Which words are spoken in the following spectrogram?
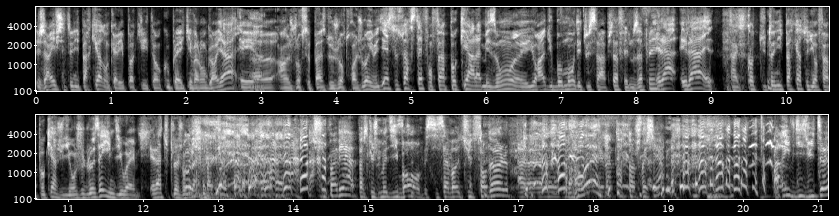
J'arrive chez Tony Parker, donc à l'époque il était en couple avec Eva Longoria, et Ah. euh, un jour se passe, deux jours, trois jours, il me dit Eh, ce soir Steph on fait un poker à la maison, euh, il y aura du beau monde et tout ça. Putain, fais nous Et appeler. là, et là, euh, enfin, quand tu, Tony Parker te dit on fait un poker, je lui dis on joue de l'oseille, il me dit ouais. Et là toute la journée je suis pas bien. je suis pas bien parce que je me dis bon si ça va au-dessus de 100 dollars, euh, un peu chères. Arrive 18h,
